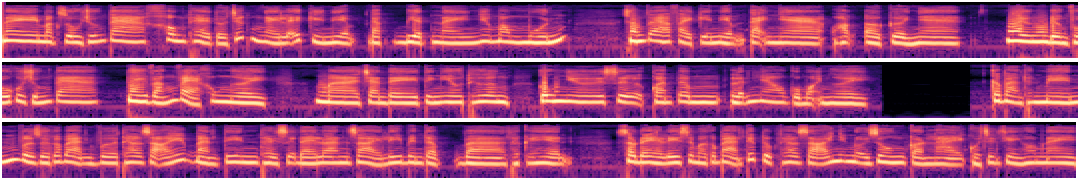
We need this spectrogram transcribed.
nay mặc dù chúng ta không thể tổ chức ngày lễ kỷ niệm đặc biệt này như mong muốn, chúng ta phải kỷ niệm tại nhà hoặc ở cửa nhà, nhưng đường phố của chúng ta tuy vắng vẻ không người, mà tràn đầy tình yêu thương cũng như sự quan tâm lẫn nhau của mọi người. Các bạn thân mến, vừa rồi các bạn vừa theo dõi bản tin Thời sự Đài Loan giải ly biên tập và thực hiện. Sau đây Hải Ly xin mời các bạn tiếp tục theo dõi những nội dung còn lại của chương trình hôm nay.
